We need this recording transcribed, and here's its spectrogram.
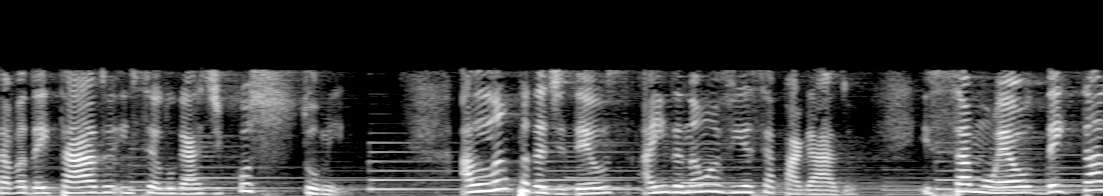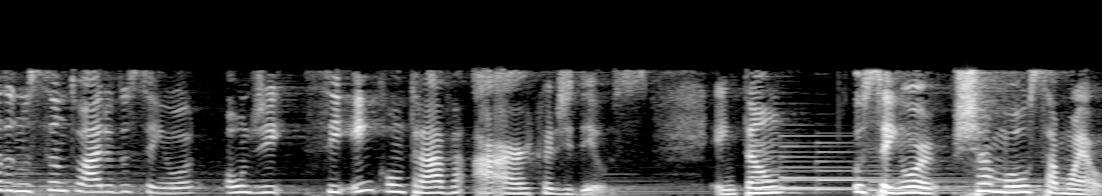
estava deitado em seu lugar de costume. A lâmpada de Deus ainda não havia se apagado, e Samuel deitado no santuário do Senhor, onde se encontrava a arca de Deus. Então o Senhor chamou Samuel.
